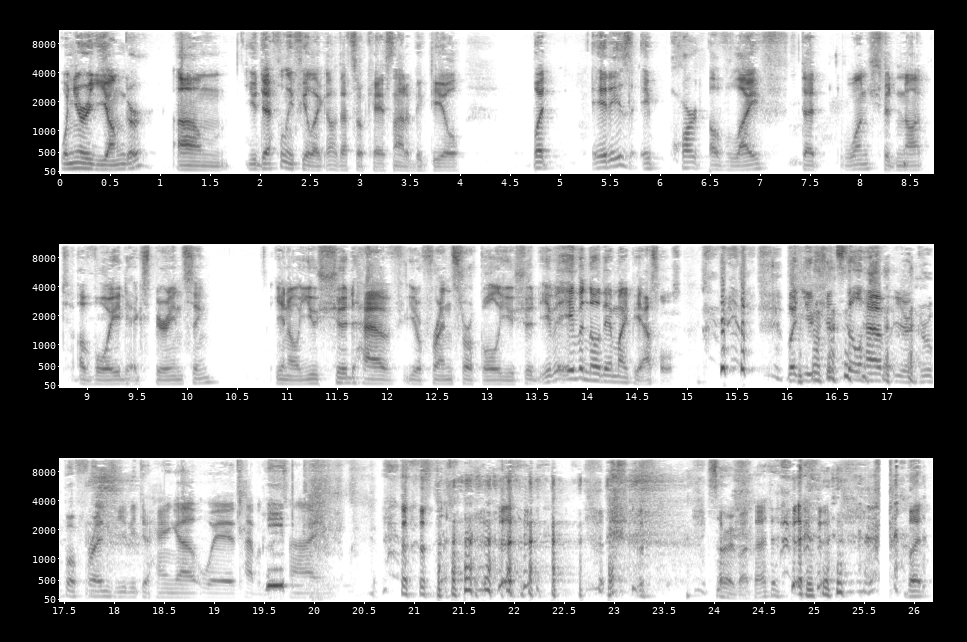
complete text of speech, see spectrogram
when you're younger, um, you definitely feel like, oh, that's okay. It's not a big deal. But it is a part of life that one should not avoid experiencing. You know, you should have your friend circle. You should, even, even though they might be assholes, but you should still have your group of friends you need to hang out with, have a good time. Sorry about that. but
